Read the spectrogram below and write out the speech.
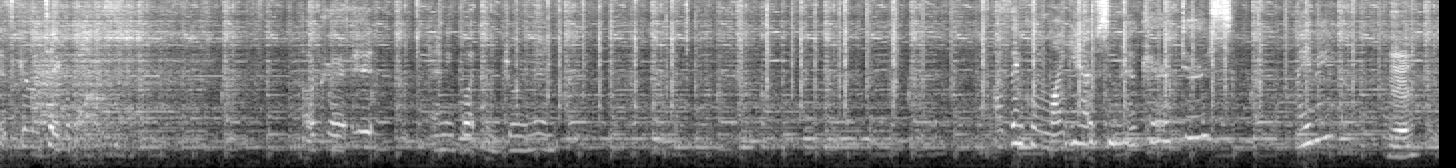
it's gonna take a while. Okay, hit any button to join in. I think we might have some new characters. Maybe? Yeah.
